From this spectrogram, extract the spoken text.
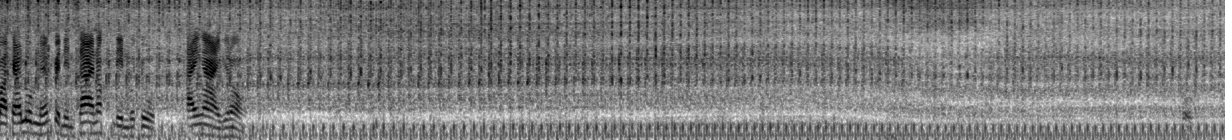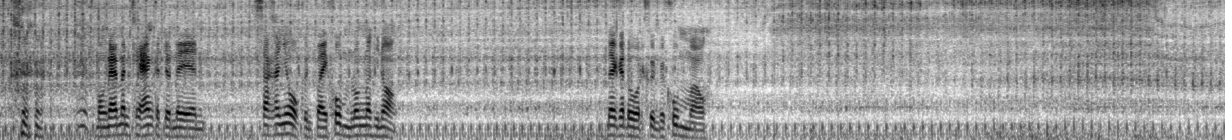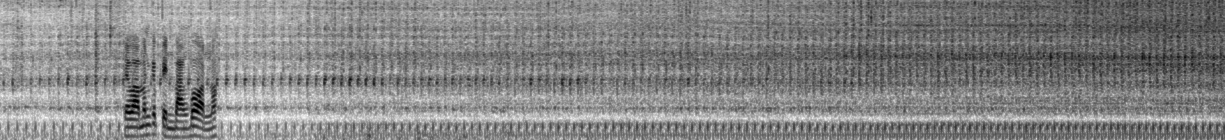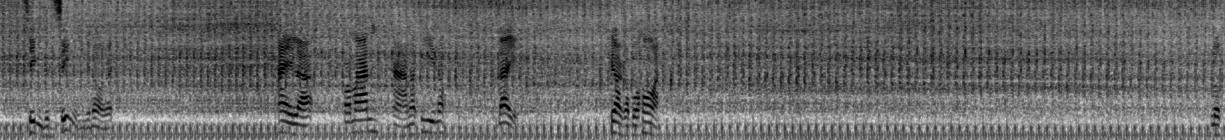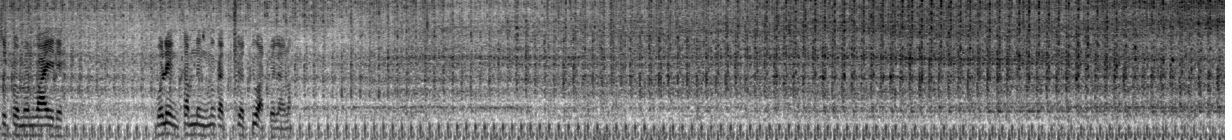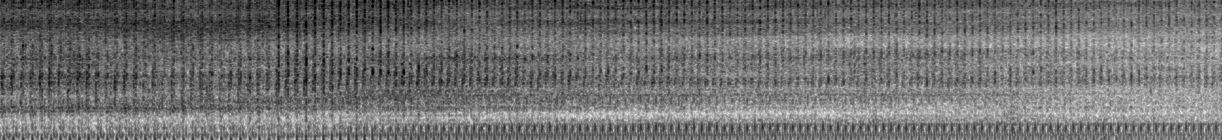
ว่าแถวลุ่มนี้นเป็นดินทรายเนาะดินบจูดใช้ง่ายพี่น้องมองได้มันแข็งกับจนเดนซักขโยกขึ้นไปคุ้มลงนะพี่น้อง ได้กระโดดขึ้นไปคุ้มเมา แต่ว่ามันก็เป็นบางบ่อนเนาะซิ่งเป็นซิ่งพี่น้องเลยให้ละประมาณหานาทีเนาะได้เทื่อกับบ่ฮอด รถซุปเปอร์แมนไวเด้บ่เร่งคำหนึ่งมันก็จวดจวดๆไปแล้วเนาะ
